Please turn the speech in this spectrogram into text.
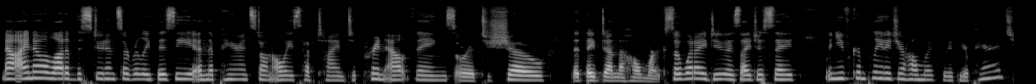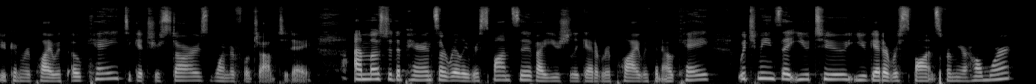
Now, I know a lot of the students are really busy and the parents don't always have time to print out things or to show that they've done the homework. So, what I do is I just say, when you've completed your homework with your parents, you can reply with OK to get your stars. Wonderful job today. Um, most of the parents are really responsive. I usually get a reply with an OK, which means that you too, you get a response from your homework.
